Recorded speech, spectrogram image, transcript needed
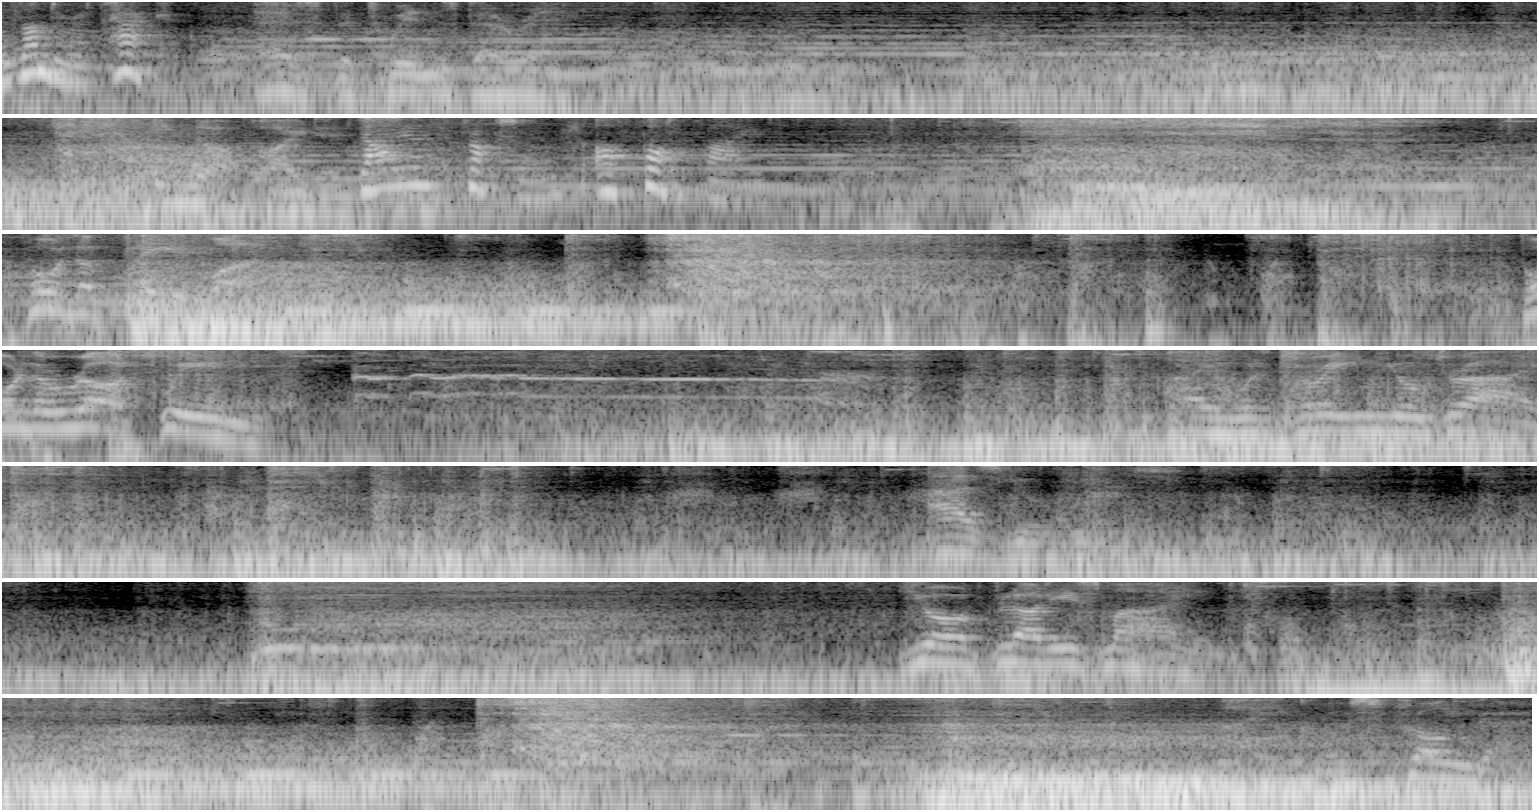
Is under attack. As the twins direct. Enough seek. Dire's structures are fortified. for the flayed ones. For the raw twins. Drain. As you wish. Your blood is mine. I grow stronger.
